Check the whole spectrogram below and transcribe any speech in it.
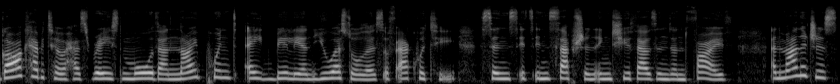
Gaw Capital has raised more than 9.8 billion US dollars of equity since its inception in 2005 and manages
